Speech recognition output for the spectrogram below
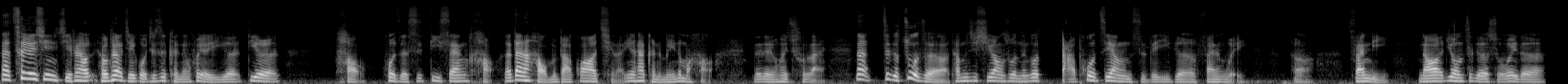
那策略性结票投票结果就是可能会有一个第二好或者是第三好。那当然好，我们把它挂号起来，因为它可能没那么好的人会出来。那这个作者、啊、他们就希望说能够打破这样子的一个范围啊藩篱，然后用这个所谓的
